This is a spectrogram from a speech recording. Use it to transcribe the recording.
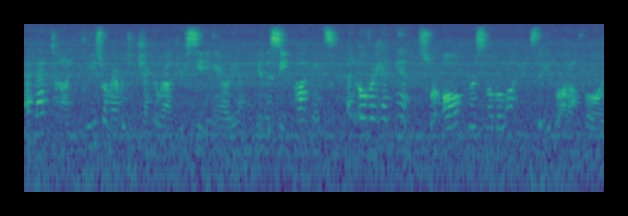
At that time, please remember to check around your seating area, in the seat pockets, and overhead bins for all personal belongings that you brought on board.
